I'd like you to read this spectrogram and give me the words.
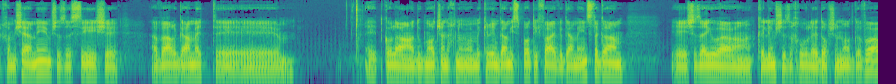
חמישה ימים, שזה שיא שעבר גם את, את כל הדוגמאות שאנחנו מכירים, גם מספוטיפיי וגם מאינסטגרם, שזה היו הכלים שזכו לאדופשן מאוד גבוה,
